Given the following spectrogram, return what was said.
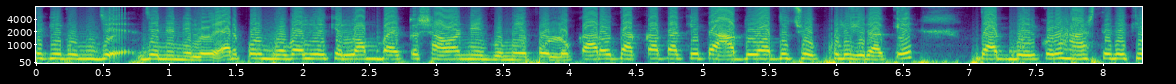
থেকে রুম জেনে নিল। এরপর মোবাইল রেখে লম্বা একটা শাওয়ার নিয়ে ঘুমিয়ে পড়ল। কারও ধাক্কা তাকিতে আদো আদো চোখ খুলে ইরাকে দাঁত বের করে হাসতে দেখে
